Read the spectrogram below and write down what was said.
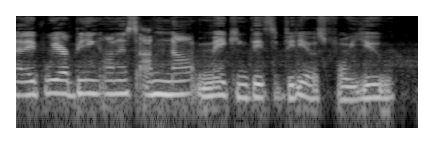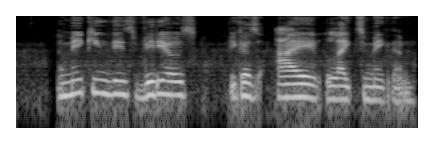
And if we are being honest, I'm not making these videos for you. I'm making these videos because I like to make them.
